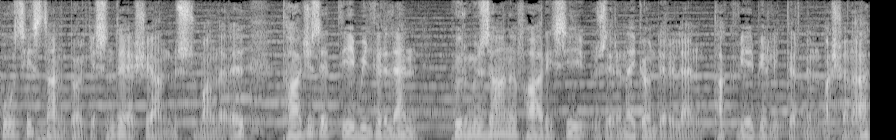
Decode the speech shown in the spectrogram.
Huzistan bölgesinde yaşayan Müslümanları taciz ettiği bildirilen Hürmüzan-ı Farisi üzerine gönderilen takviye birliklerinin başına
